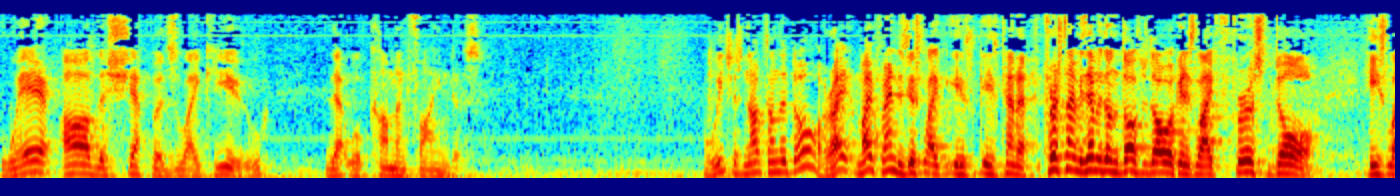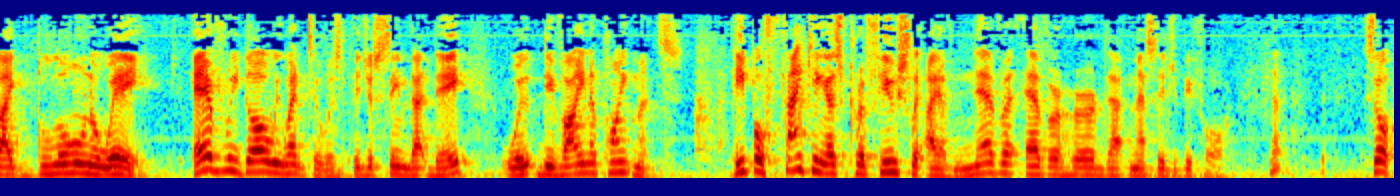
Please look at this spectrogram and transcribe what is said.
where are the shepherds like you that will come and find us? We just knocked on the door, right? My friend is just like, he's, he's kind of, first time he's ever done door to door work in his life, first door. He's like blown away. Every door we went to was, it just seemed that day, were divine appointments. People thanking us profusely. I have never ever heard that message before. So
